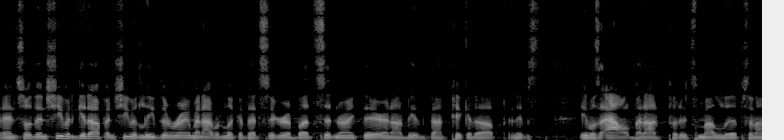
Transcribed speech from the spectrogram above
And so then she would get up and she would leave the room, and I would look at that cigarette butt sitting right there, and I'd, be, I'd pick it up. And it was, it was out, but I'd put it to my lips, and I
